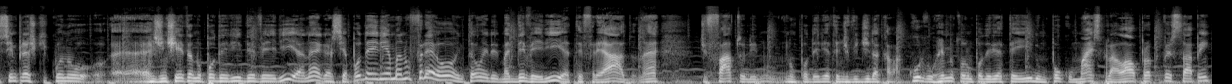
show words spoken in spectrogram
sempre acho que quando é, a gente entra no poderia e deveria, né, Garcia? Poderia, mas não freou, então ele mas deveria ter freado, né? De fato, ele não, não poderia ter dividido aquela curva, o Hamilton não poderia ter ido um pouco mais para lá. O próprio Verstappen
